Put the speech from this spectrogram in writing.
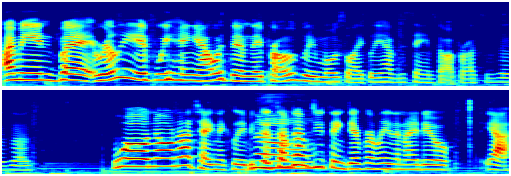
I mean, but really if we hang out with them, they probably most likely have the same thought process as us. Well, no, not technically because No. sometimes you think differently than I do. Yeah.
